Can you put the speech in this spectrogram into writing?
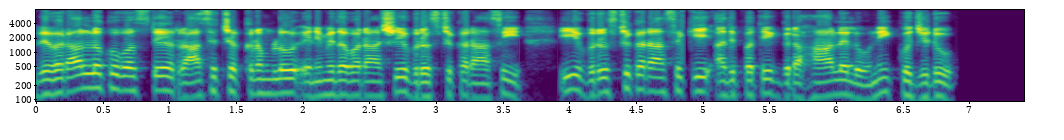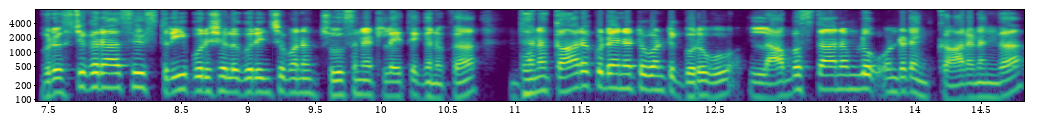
వివరాల్లోకి వస్తే రాశి చక్రంలో ఎనిమిదవ రాశి వృశ్చిక రాశి. ఈ వృశ్చిక రాశికి అధిపతి గ్రహాలలోని కుజుడు. వృశ్చిక రాశి స్త్రీ పురుషుల గురించి మనం చూసినట్లయితే గనుక ధనకారకుడైనటువంటి గురువు లాభస్థానంలో ఉండడం కారణంగా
